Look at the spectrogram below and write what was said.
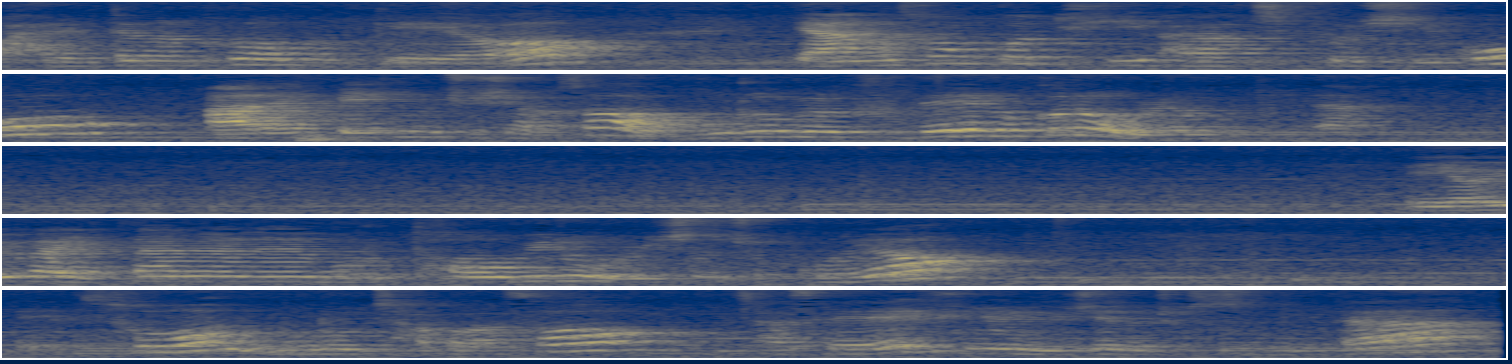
발등을 풀어볼게요. 양 손끝 뒤 바닥치 푸시고 아랫배 힘 주셔서 무릎을 그대로 끌어올려봅니다. 네, 여유가 있다면 무릎 더 위로 올리셔도 좋고요. 네, 손, 무릎 잡아서 자세 균형 유지해도 좋습니다.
